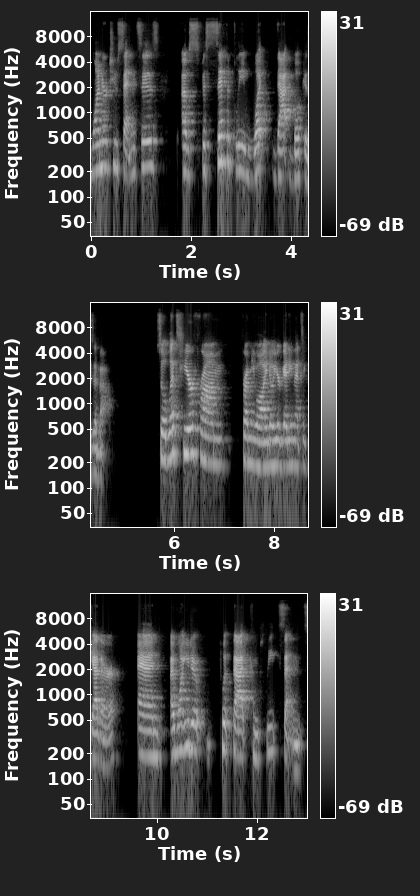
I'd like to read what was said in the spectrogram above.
one or two sentences of specifically what that book is about. So let's hear from from you all. I know you're getting that together and I want you to put that complete sentence.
